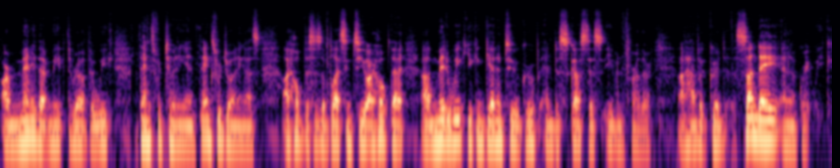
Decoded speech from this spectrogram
are many that meet throughout the week. Thanks for tuning in. Thanks for joining us. I hope this is a blessing to you. I hope that uh, midweek you can get into a group and discuss this even further. Uh, have a good Sunday and a great week.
